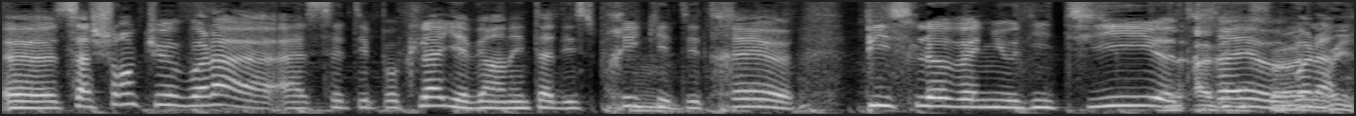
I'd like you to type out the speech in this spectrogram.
Euh, Sachant que voilà, à cette époque-là, il y avait un état d'esprit qui était très euh, peace, love and unity, euh, Hmm. Très euh, fun, voilà, oui.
